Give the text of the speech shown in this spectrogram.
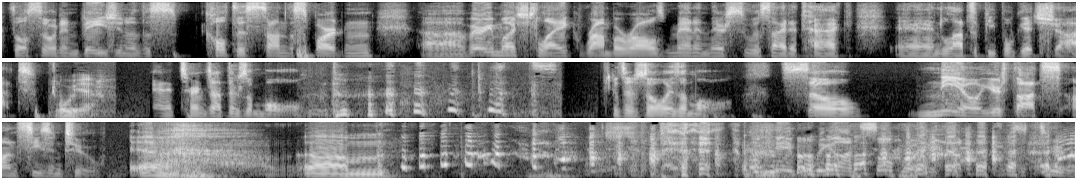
it's also an invasion of the cultists on the Spartan, uh, very much like Ramba Ral's men in their suicide attack, and lots of people get shot. Oh yeah. And it turns out there's a mole. Because there's always a mole. So, Neo, your thoughts on season two? Um, Okay, moving on. Soulbro, your thoughts on season two.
